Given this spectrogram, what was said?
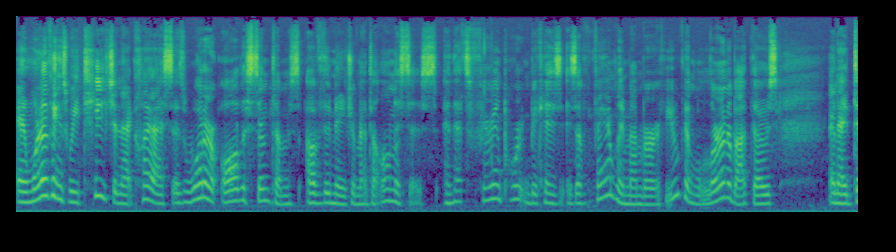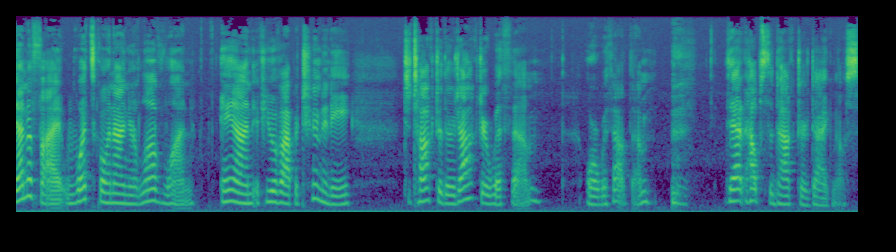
And one of the things we teach in that class is what are all the symptoms of the major mental illnesses. And that's very important because, as a family member, if you can learn about those and identify what's going on in your loved one, and if you have opportunity to talk to their doctor with them or without them, that helps the doctor diagnose.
